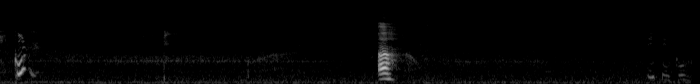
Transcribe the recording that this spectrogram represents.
Ekorn. Ah. Ikke ekorn.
